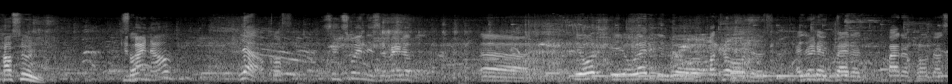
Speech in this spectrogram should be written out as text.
How soon? Can So- buy now? Yeah, of course. Since when is available? Uh, it, al- it already in the market orders, and you can buy the, buy the products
